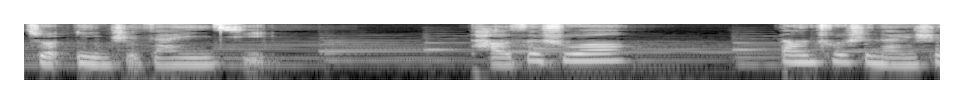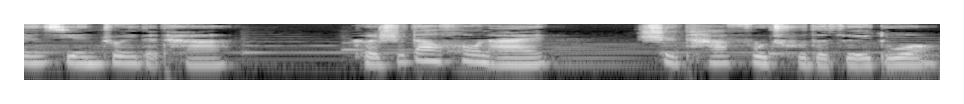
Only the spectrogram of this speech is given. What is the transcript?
就一直在一起。桃子说，当初是男生先追的她，可是到后来是她付出的最多。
